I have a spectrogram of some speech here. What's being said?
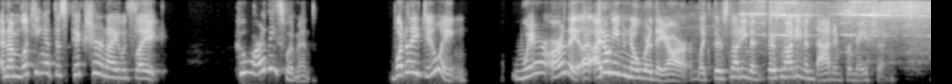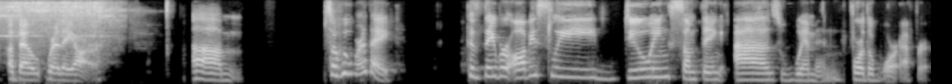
And i'm looking at this picture and i was like who are these women? What are they doing? Where are they? I don't even know where they are. Like there's not even there's not even that information about where they are. Um so who were they because they were obviously doing something as women for the war effort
